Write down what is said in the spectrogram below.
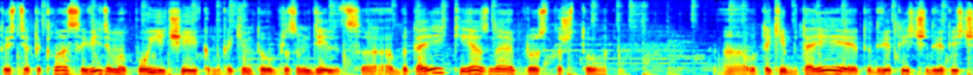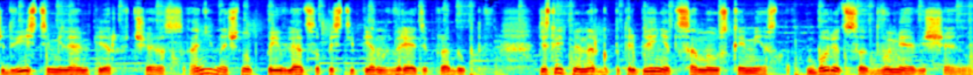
То есть это классы, видимо, по ячейкам каким-то образом делятся батарейки. Я знаю просто, что а, вот такие батареи, это 2000-2200 мАч они начнут появляться постепенно в ряде продуктов. Действительно, энергопотребление – это самое узкое место. Борются двумя вещами.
